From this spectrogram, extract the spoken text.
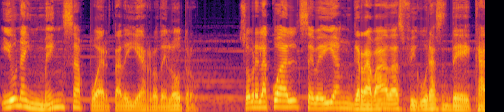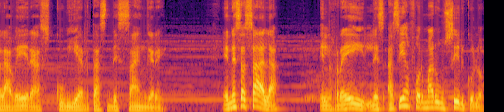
y una inmensa puerta de hierro del otro, sobre la cual se veían grabadas figuras de calaveras cubiertas de sangre. En esa sala el rey les hacía formar un círculo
